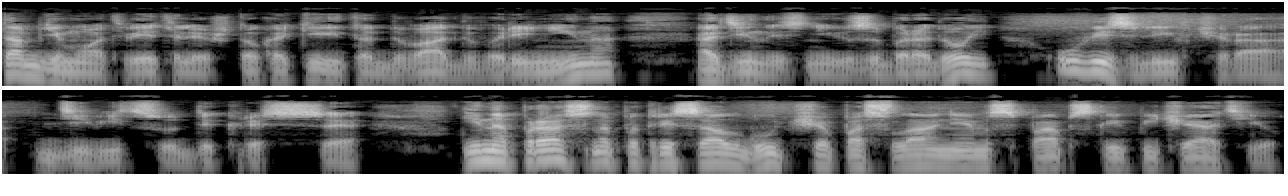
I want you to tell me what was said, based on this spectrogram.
Там ему ответили, что какие-то два дворянина, один из них за бородой, увезли вчера девицу де Крессе. И напрасно потрясал Гуччо посланием с папской печатью,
